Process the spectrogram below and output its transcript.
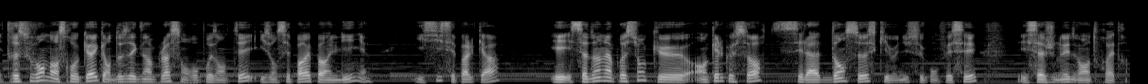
Et très souvent dans ce recueil, quand deux exemplaires sont représentés, ils sont séparés par une ligne. Ici, c'est pas le cas. Et ça donne l'impression que, en quelque sorte, c'est la danseuse qui est venue se confesser et s'agenouiller devant le prêtre.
